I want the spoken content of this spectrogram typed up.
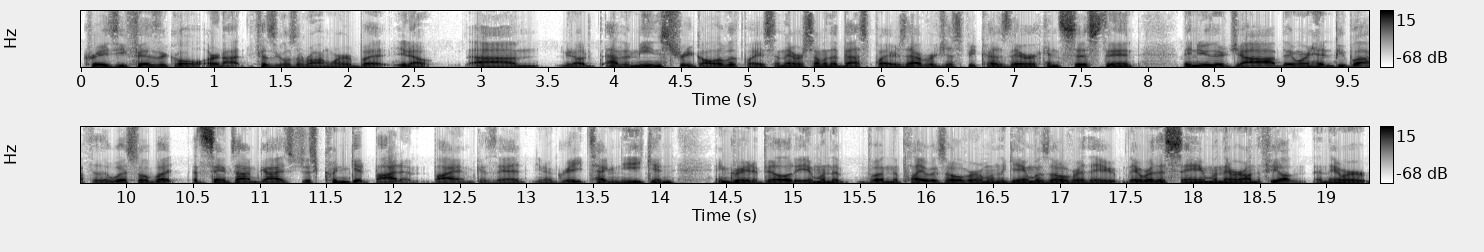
crazy physical or not physical is the wrong word, but you know, um, you know, have a mean streak all over the place, and they were some of the best players ever just because they were consistent. They knew their job. They weren't hitting people after the whistle, but at the same time, guys just couldn't get by them by them because they had you know great technique and, and great ability. And when the when the play was over and when the game was over, they they were the same when they were on the field, and they were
